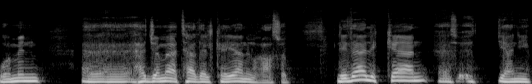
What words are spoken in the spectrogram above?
ومن آه، هجمات هذا الكيان الغاصب. لذلك كان آه، يعني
